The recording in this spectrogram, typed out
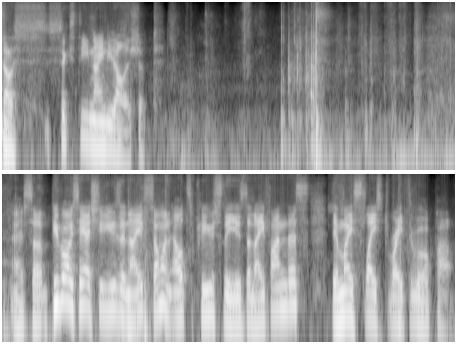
No, $60, $90 shipped. Alright, so people always say I should use a knife. Someone else previously used a knife on this. They might sliced right through a pop.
